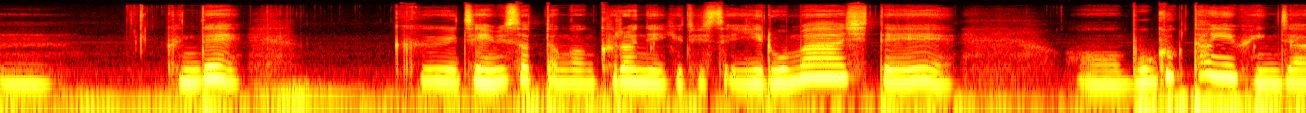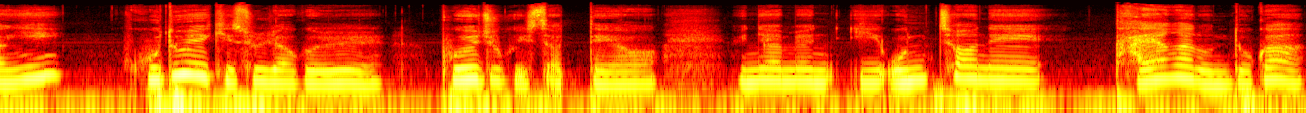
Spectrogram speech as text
음. 근데 그 재밌었던 건 그런 얘기도 있어요. 이 로마 시대에 어, 목욕탕이 굉장히 고도의 기술력을 보여주고 있었대요. 왜냐하면 이 온천의 다양한 온도가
